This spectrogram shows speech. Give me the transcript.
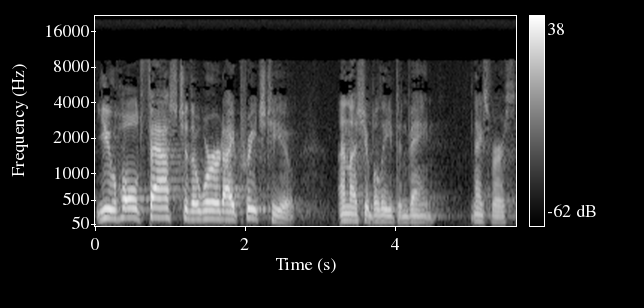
you hold fast to the word I preached to you, unless you believed in vain. Next verse.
